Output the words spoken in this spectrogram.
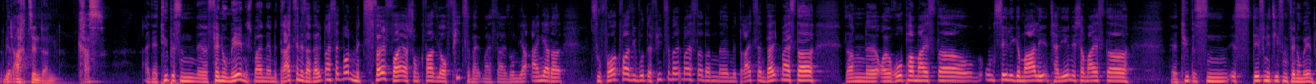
Mit genau. 18 dann. Krass. Der Typ ist ein äh, Phänomen. Ich meine, mit 13 ist er Weltmeister geworden, mit 12 war er schon quasi auch Vize-Weltmeister. Also ein Jahr, ein Jahr da, zuvor quasi wurde er Vize-Weltmeister, dann äh, mit 13 Weltmeister, dann äh, Europameister, unzählige Male italienischer Meister. Der Typ ist, ein, ist definitiv ein Phänomen.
